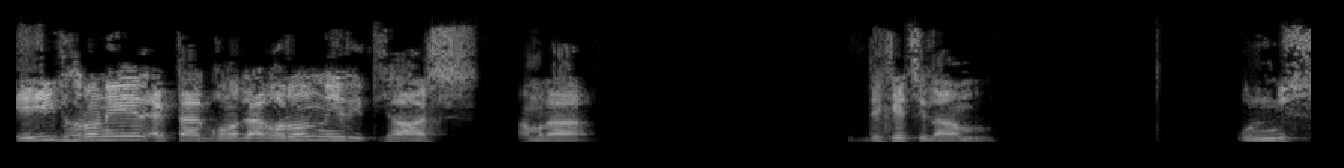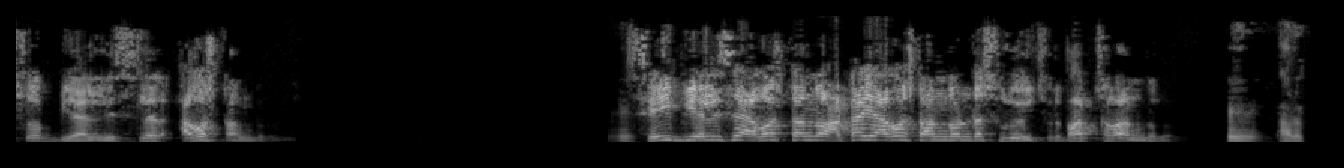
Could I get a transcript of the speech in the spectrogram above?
এই ধরনের একটা গণজাগরণের ইতিহাস আমরা দেখেছিলাম উনিশশো বিয়াল্লিশ সালের আগস্ট আন্দোলন। সেই বিয়াল্লিশে আগস্ট আন্দোলন আটাই আগস্ট আন্দোলনটা শুরু হয়েছিল ভাত ছাড়ো আন্দোলন ভারত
